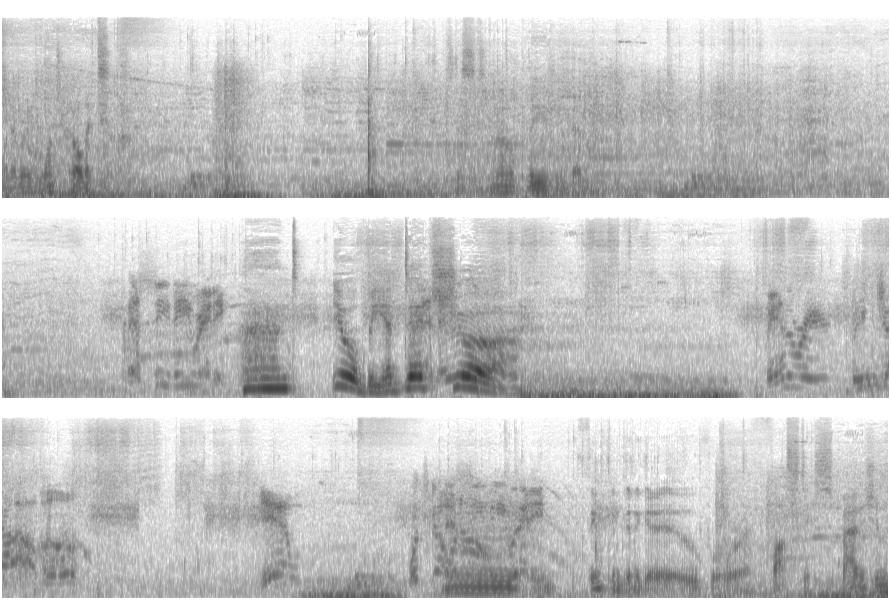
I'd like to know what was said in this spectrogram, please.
Whatever you want to call it. Just no pleasing them. SCV ready. And you'll be a dick, sure. In the rear. Big job, huh? Let's go. SCV ready. I think I'm gonna go for a fast expansion.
